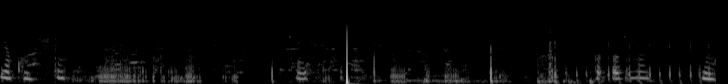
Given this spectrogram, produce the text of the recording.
ne konuştum? Neyse. O, o zaman yine.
